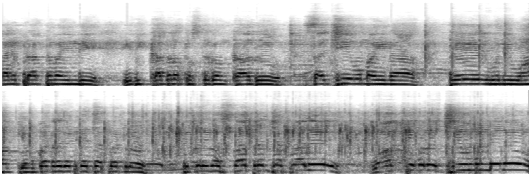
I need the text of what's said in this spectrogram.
కానీ ఇప్పుడు అర్థమైంది ఇది కథల పుస్తకం కాదు. సజీవమైన దేవుని వాక్యం. కొట్టలు గట్టిగా చెప్పట్లు. దగ్గరగా స్తోత్రం చెప్పాలి. వాక్యములో జీవం ఉండేను.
